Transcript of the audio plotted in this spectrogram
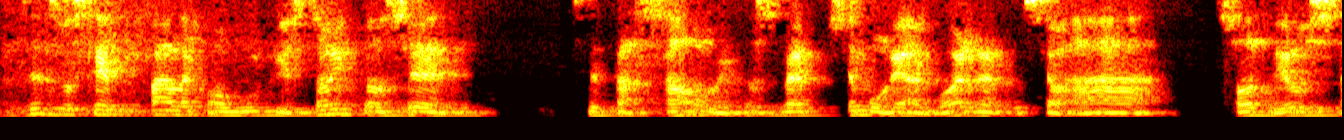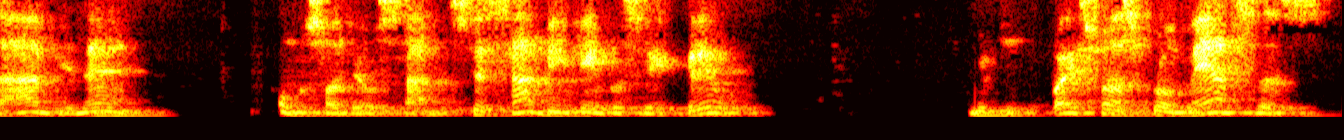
Às vezes você fala com algum cristão, então você você está salvo, então você vai você morrer agora, o céu. Ah, só Deus sabe, né? Como só Deus sabe? Você sabe em quem você creu? Quais são as promessas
